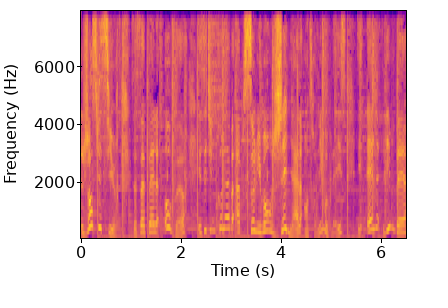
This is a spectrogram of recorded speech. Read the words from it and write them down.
j'en suis sûre. Ça s'appelle Over et c'est une collab absolument géniale entre Limo Blaze et Elle Limber.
